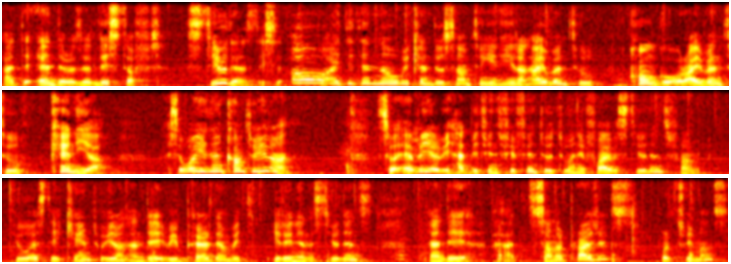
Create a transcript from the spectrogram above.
at the end there was a list of students. They said, "Oh, I didn't know we can do something in Iran. I went to Congo or I went to Kenya." I said, "Why you didn't come to Iran?" So every year we had between 15 to 25 students from US, they came to Iran and they we paired them with Iranian students, and they had summer projects for three months.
